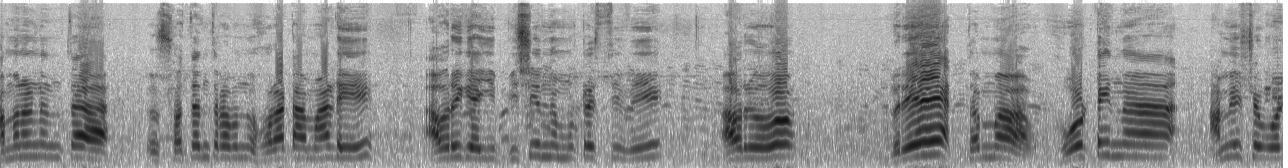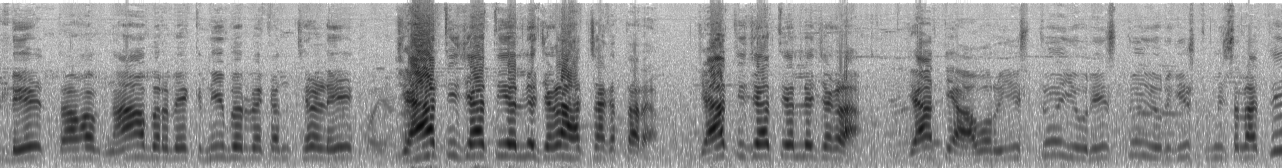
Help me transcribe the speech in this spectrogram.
ಆಮರಣಂತ ಸ್ವತಂತ್ರವನ್ನು ಹೋರಾಟ ಮಾಡಿ ಅವರಿಗೆ ಈ ಬಿಸಿಯನ್ನು ಮುಟ್ಟಿಸ್ತೀವಿ. ಅವರು ಬರೇ ತಮ್ಮ ಹೋಟಿನ ಆಮಿಷ ಒಡ್ಡಿ ತಾವು ನಾ ಬರ್ಬೇಕು, ನೀ ಬರ್ಬೇಕಂತ ಹೇಳಿ ಜಾತಿ ಜಾತಿಯಲ್ಲೇ ಜಗಳ ಹಚ್ಚಾಕತ್ತಾರೆ. ಜಾತಿ ಜಾತಿಯಲ್ಲೇ ಜಗಳ. ಜಾತಿ, ಅವರು ಇಷ್ಟು, ಇವ್ರು ಇಷ್ಟು, ಇವ್ರಿಗೆ ಇಷ್ಟು ಮೀಸಲಾತಿ,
